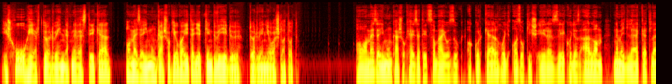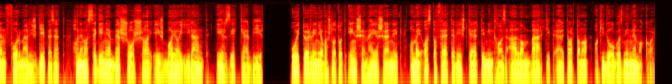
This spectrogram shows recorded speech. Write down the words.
és hóhér törvénynek nevezték el a mezei munkások jogait egyébként védő törvényjavaslatot. Ha a mezei munkások helyzetét szabályozzuk, akkor kell, hogy azok is érezzék, hogy az állam nem egy lelketlen, formális gépezet, hanem a szegény ember sorsa és bajai iránt érzékkel bír. Oly törvényjavaslatot én sem helyeselnék, amely azt a feltevést kelti, mintha az állam bárkit eltartana, aki dolgozni nem akar.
